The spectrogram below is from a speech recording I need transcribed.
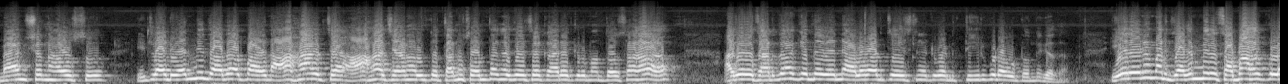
మ్యాన్షన్ హౌస్ ఇట్లాంటివన్నీ దాదాపు ఆయన ఆహా చా- ఆహా ఛానల్తో తను సొంతంగా చేసే కార్యక్రమంతో సహా అదే సరదా కింద ఇవన్నీ అలవాటు చేసినటువంటి తీరు కూడా ఒకటి ఉంది కదా. ఏదైనా మరి జగన్ మీద సభా హక్కుల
